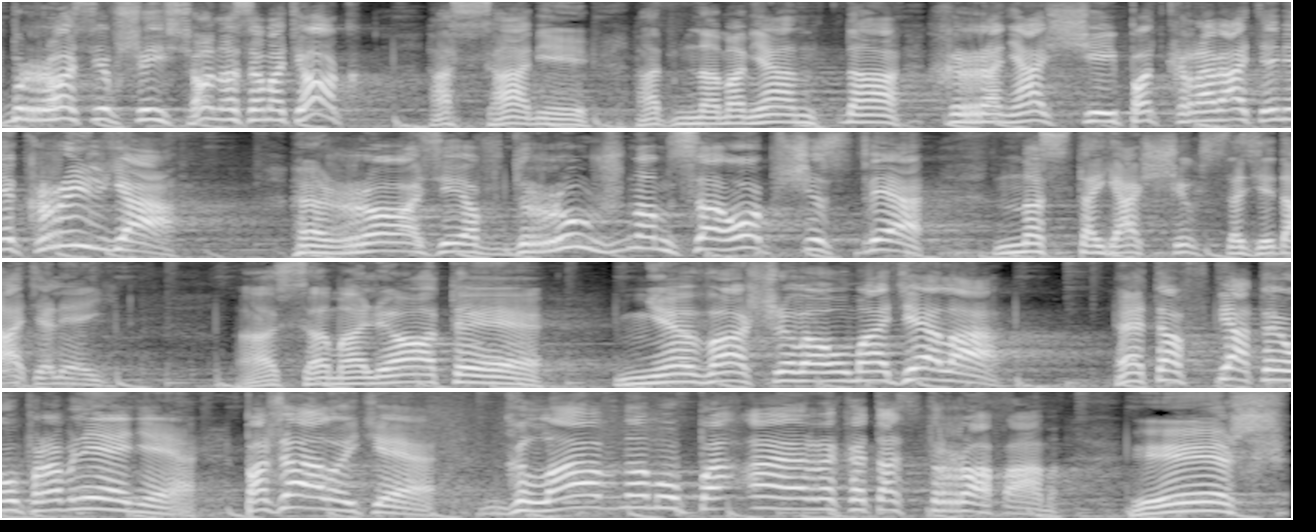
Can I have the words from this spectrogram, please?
бросившие все на самотек!» а сами одномоментно хранящие под кроватями крылья. Эрозия в дружном сообществе настоящих созидателей. А самолеты не вашего ума дело. Это в пятое управление. Пожалуйте, главному по аэрокатастрофам. Ишь,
